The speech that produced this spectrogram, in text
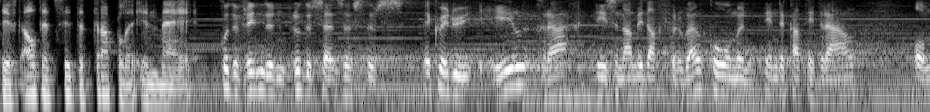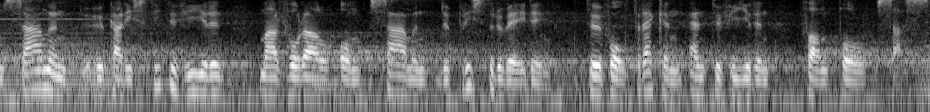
heeft altijd zitten trappelen in mij. Goede vrienden, broeders en zusters, ik wil u heel graag deze namiddag verwelkomen in de kathedraal om samen de Eucharistie te vieren, maar vooral om samen de priesterwijding te voltrekken en te vieren van Paul Sas.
